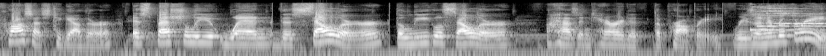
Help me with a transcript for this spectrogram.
process together, especially when the seller, the legal seller, has inherited the property. Reason number three,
